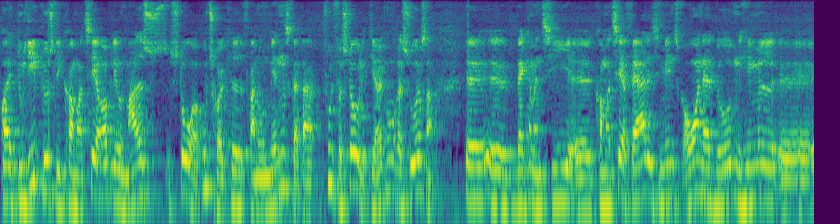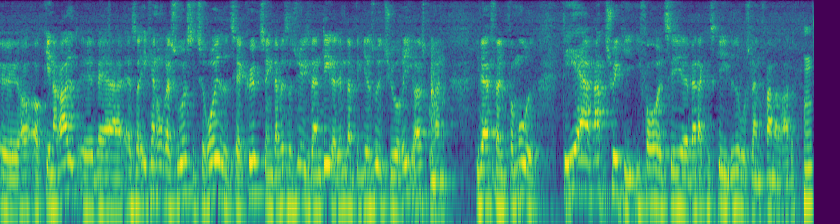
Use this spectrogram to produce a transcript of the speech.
Og at du lige pludselig kommer til at opleve en meget stor utryghed fra nogle mennesker, der er fuldt forståeligt, de har ikke nogen ressourcer, Øh, øh, hvad kan man sige, øh, kommer til at færdes i Minsk overnat ved åben himmel, øh, øh, og, og generelt øh, være, altså ikke have nogen ressourcer til rådighed til at købe ting. Der vil sandsynligvis være en del af dem, der begiver sig ud i tyveri, også kunne man i hvert fald formode det er ret tricky i forhold til, øh, hvad der kan ske i Hvide Rusland fremadrettet. Mm.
